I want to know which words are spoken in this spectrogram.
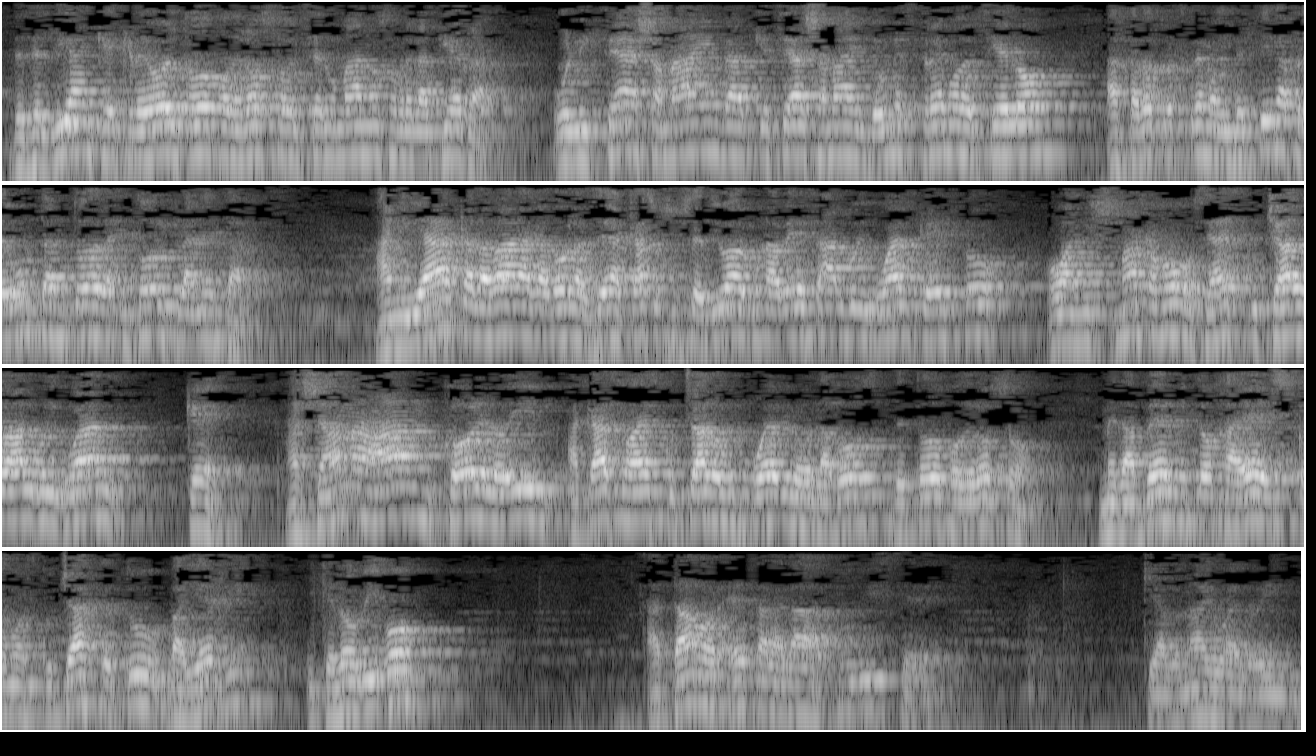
desde el día en que creó el Todopoderoso el ser humano sobre la tierra. Ulmixea Shamaim Shamaim, de un extremo del cielo hasta el otro extremo. Investiga, pregunta en, todo el planeta. Aniyá Kalabara Gadola, ¿acaso sucedió alguna vez algo igual que esto? O Anishma Kamo, ¿se ha escuchado algo igual que? Hashama Am Kol Elohim, ¿acaso ha escuchado un pueblo la voz de Todopoderoso? Medaber Mitojaesh, como escuchaste tú, Vayeji, y quedó vivo. Atahor Etalala, tú viste que Adonai wa Elohim,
